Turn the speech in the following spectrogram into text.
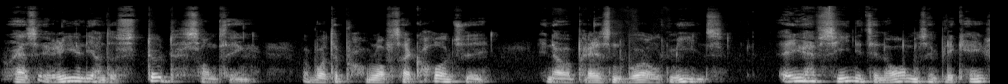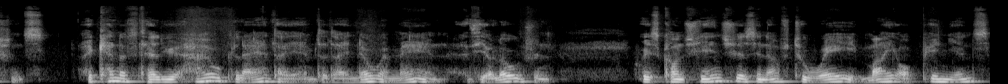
who has really understood something of what the problem of psychology in our present world means. You have seen its enormous implications. I cannot tell you how glad I am that I know a man, a theologian, who is conscientious enough to weigh my opinions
